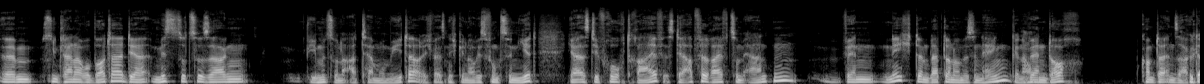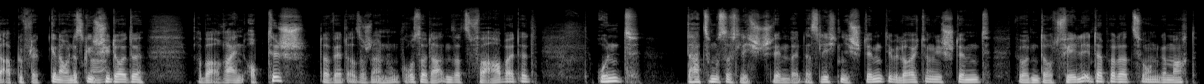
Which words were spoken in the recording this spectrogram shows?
Ähm, ist ein kleiner Roboter, der misst sozusagen wie mit so einer Art Thermometer, oder ich weiß nicht genau, wie es funktioniert. Ja, ist die Frucht reif? Ist der Apfel reif zum Ernten? Wenn nicht, dann bleibt er noch ein bisschen hängen. Genau. Wenn doch, kommt er in den Sack. Wird er abgepflückt. Genau. Und das geschieht ah. heute aber rein optisch. Da wird also schon ein großer Datensatz verarbeitet. Und Dazu muss das Licht stimmen. Wenn das Licht nicht stimmt, die Beleuchtung nicht stimmt, würden dort Fehlinterpretationen gemacht.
